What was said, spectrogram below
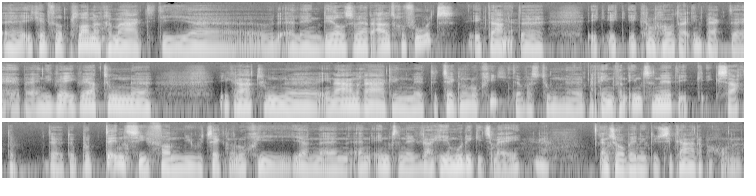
uh, ik heb veel plannen gemaakt die uh, alleen deels werden uitgevoerd. Ik dacht, ja. uh, ik, ik, ik kan groter impact hebben. En ik, ik werd toen, ik raakte toen in aanraking met de technologie. Dat was toen het begin van internet. Ik, ik zag de de, de potentie van nieuwe technologie en, en, en internet. Ik dacht, hier moet ik iets mee. Ja. En zo ben ik dus Cicada begonnen.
